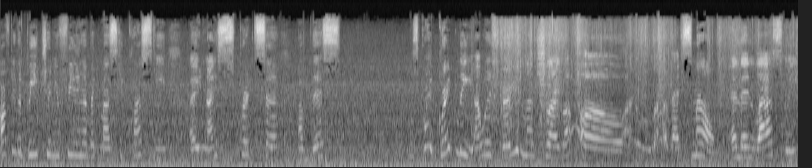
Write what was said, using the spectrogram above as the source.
After the beach when you're feeling a bit musty, crusty, a nice spritzer of this quite greatly. I was very much like, oh, I love that smell. And then lastly,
